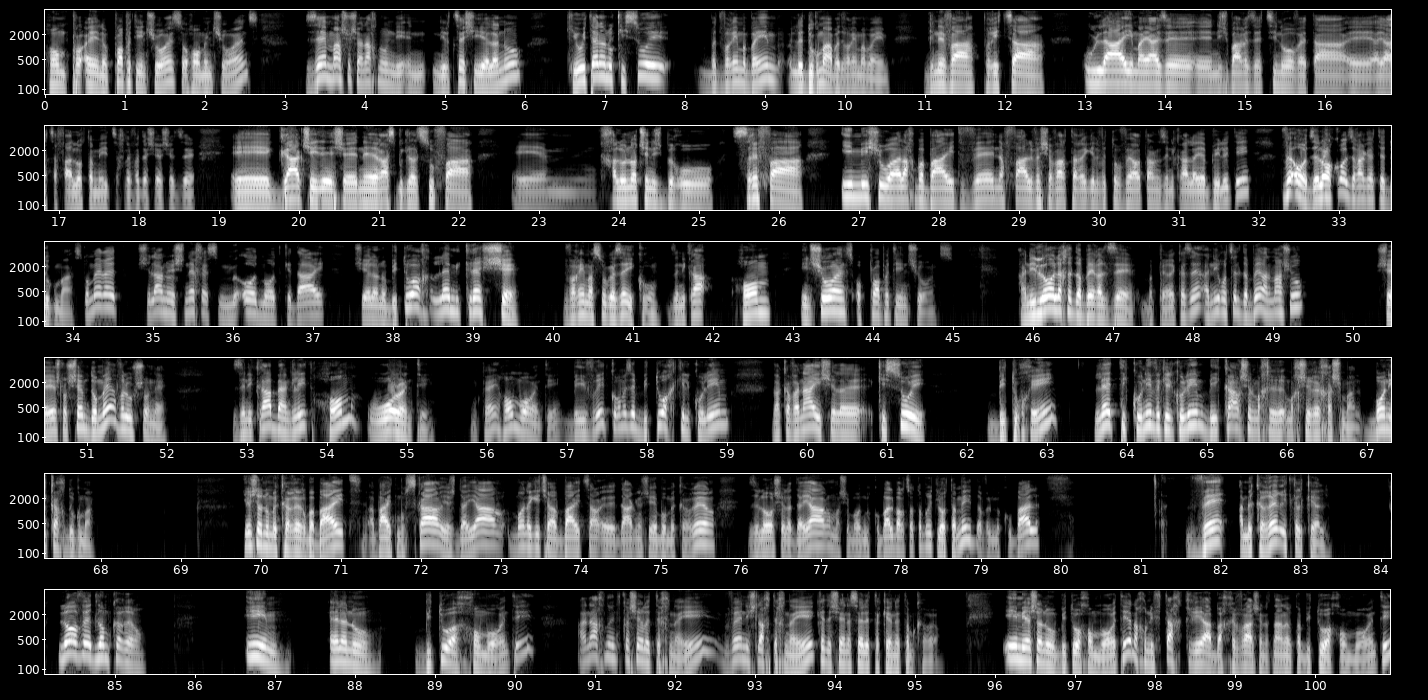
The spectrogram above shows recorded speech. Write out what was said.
home, uh, no, property insurance או home insurance, זה משהו שאנחנו נרצה שיהיה לנו, כי הוא ייתן לנו כיסוי בדברים הבאים, לדוגמה, בדברים הבאים. גניבה, פריצה, אולי אם היה איזה, אה, נשבר איזה צינור והיה אה, הצפה, לא תמיד, צריך לוודא שיש את זה. אה, גג שנהרס בגלל סופה, חלונות שנשברו, שריפה, אם מישהו הלך בבית ונפל ושבר את הרגל ותובע אותנו, זה נקרא liability, ועוד, זה לא הכל, זה רק לתת דוגמה. זאת אומרת, שלנו יש נכס מאוד מאוד כדאי שיהיה לנו ביטוח למקרה שדברים מהסוג הזה יקרו. זה נקרא Home Insurance או Property Insurance. אני לא הולך לדבר על זה בפרק הזה, אני רוצה לדבר על משהו שיש לו שם דומה אבל הוא שונה. זה נקרא באנגלית Home Warranty. אוקיי? Okay? Home Warranty. בעברית קוראים לזה ביטוח קלקולים, והכוונה היא של אה, כיסוי ביטוחי לתיקונים וקלקולים בעיקר של מכשיר, מכשירי חשמל. בואו ניקח דוגמה. יש לנו מקרר בבית, הבית מושכר, יש דייר, בואו נגיד שהבית אה, דאגנו שיהיה בו מקרר, זה לא של הדייר, מה שמאוד מקובל בארצות הברית, לא תמיד, אבל מקובל, והמקרר התקלקל. לא עובד, לא מקרר. אם אין לנו ביטוח home warranty, אנחנו נתקשר לטכנאי ונשלח טכנאי כדי שינסה לתקן את המקרר. אם יש לנו ביטוח home warranty, אנחנו נפתח קריאה בחברה שנתנה לנו את הביטוח home warranty,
